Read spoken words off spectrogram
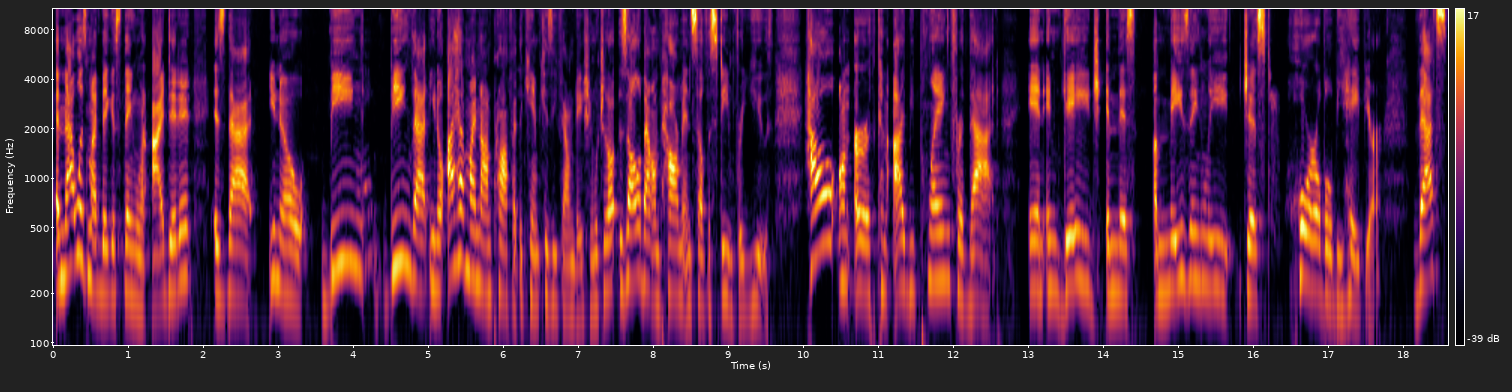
and that was my biggest thing when I did it, is that you know being being that you know I have my nonprofit, the Kamp Kizzy Foundation, which is all about empowerment and self esteem for youth. How on earth can I be playing for that and engage in this amazingly just horrible behavior? That's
